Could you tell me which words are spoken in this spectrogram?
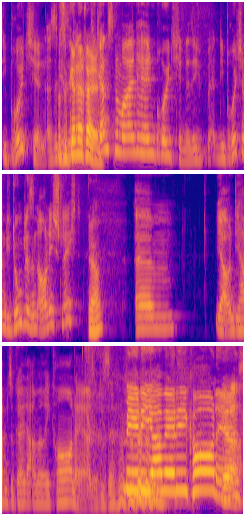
Die Brötchen. Also, Also generell? Die ganz normalen hellen Brötchen. Also die, die Brötchen und die dunkle sind auch nicht schlecht. Ja. Ähm, ja, und die haben so geile Amerikaner. Also diese. Medi Americanes. Ja,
